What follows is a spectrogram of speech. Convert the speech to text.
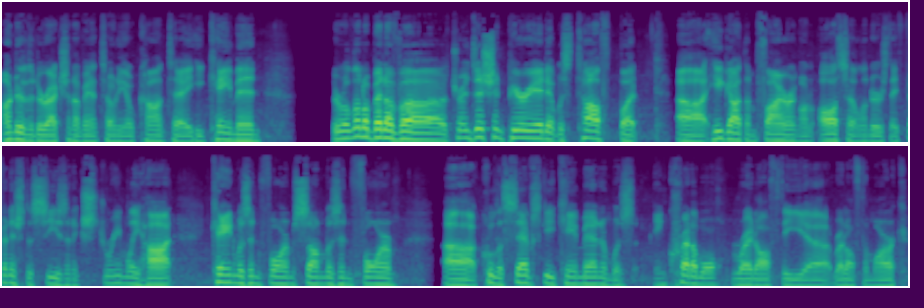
Under the direction of Antonio Conte, he came in There through a little bit of a transition period. It was tough, but uh, he got them firing on all cylinders. They finished the season extremely hot. Kane was in form. Son was in form. Uh, Kulusevski came in and was incredible right off the uh, right off the mark.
